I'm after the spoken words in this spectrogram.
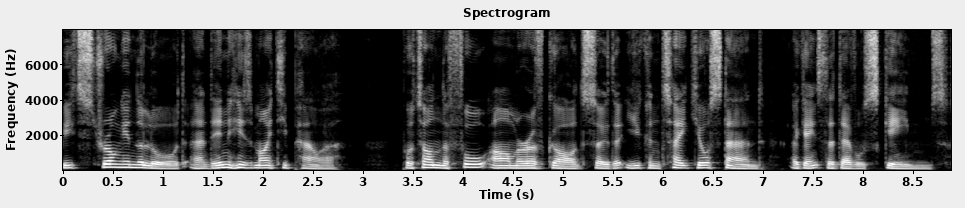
be strong in the Lord and in his mighty power. Put on the full armour of God so that you can take your stand against the devil's schemes.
